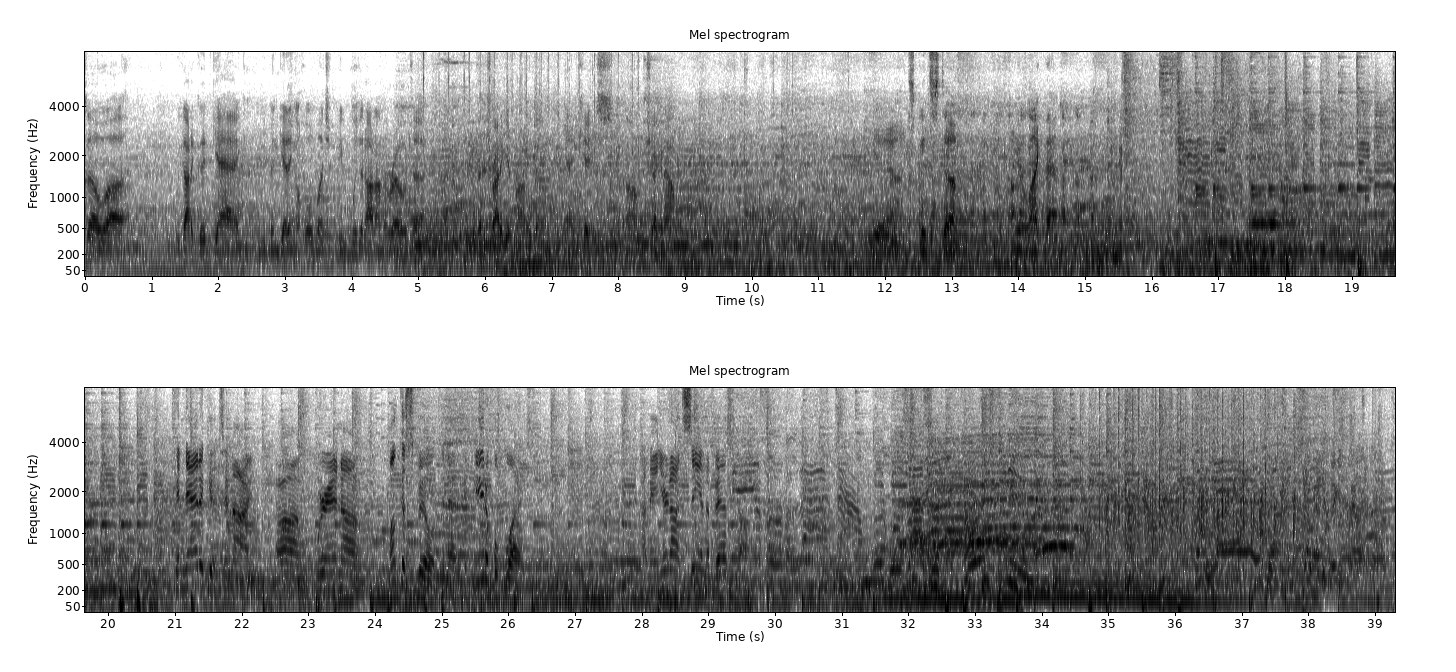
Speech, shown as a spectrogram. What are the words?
So uh, we got a good gag. We've been getting a whole bunch of people with it out on the road. We're gonna try to get Ronnie Dunn and Kix. Um, check it out. Yeah, it's good stuff. I'm gonna like that. Connecticut tonight. Um, we're in um, Uncasville, Connecticut. Beautiful place. I mean, you're not seeing the best of it.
